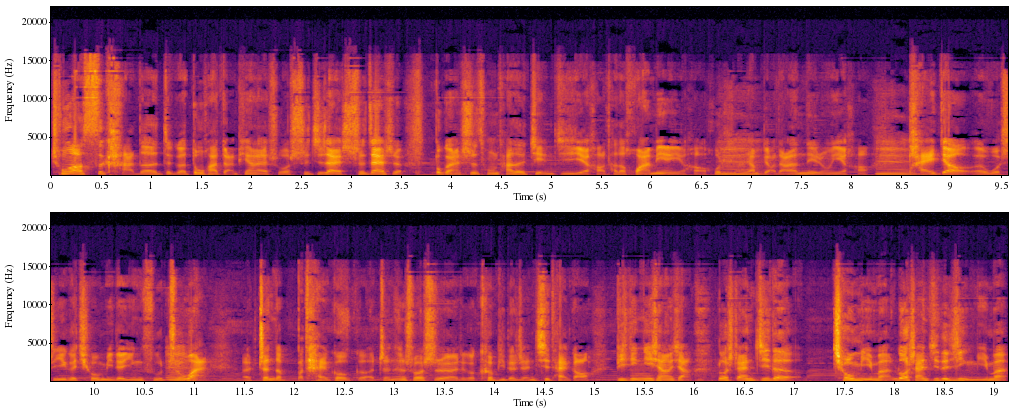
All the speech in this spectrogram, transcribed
冲奥斯卡的这个动画短片来说，实际在实在是，不管是从它的剪辑也好，它的画面也好，或者是他想表达的内容也好，嗯，排掉呃我是一个球迷的因素之外，呃，真的不太够格，只能说是这个科比的人气太高。毕竟你想想，洛杉矶的球迷们，洛杉矶的影迷们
